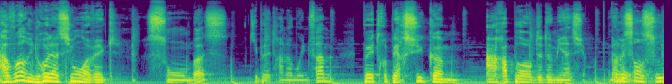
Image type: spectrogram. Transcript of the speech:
avoir une relation avec son boss, qui peut être un homme ou une femme, peut être perçu comme un rapport de domination. Dans le sens où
